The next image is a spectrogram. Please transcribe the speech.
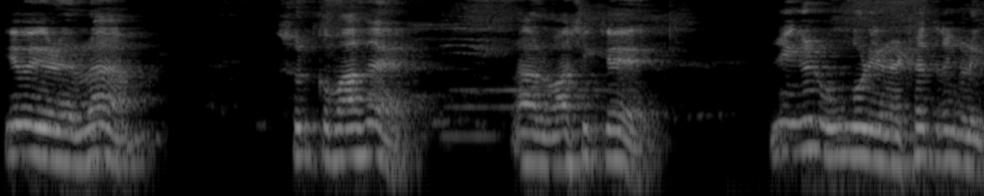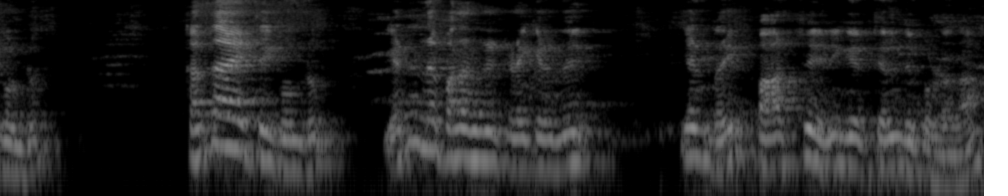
இவைகளெல்லாம் சுருக்கமாக நான் வாசிக்க நீங்கள் உங்களுடைய நட்சத்திரங்களை கொண்டும் கந்தாயத்தை கொண்டும் என்னென்ன பலன்கள் கிடைக்கிறது என்பதை பார்த்து நீங்கள் தெரிந்து கொள்ளலாம்.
